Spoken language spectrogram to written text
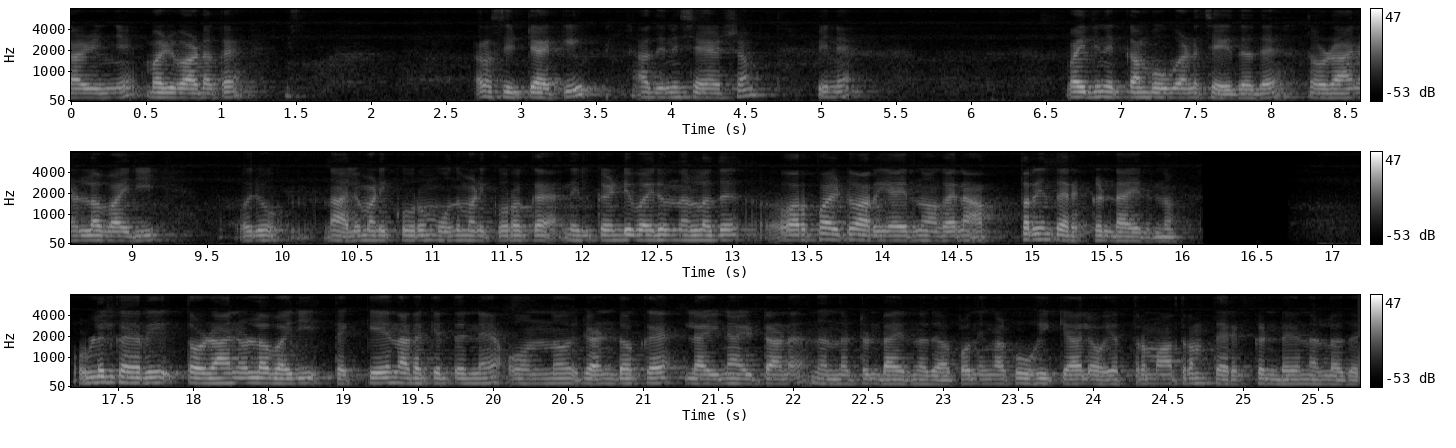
കഴിഞ്ഞ് വഴിപാടൊക്കെ റെസിപ്റ്റാക്കി. അതിന് ശേഷം പിന്നെ വരി നിൽക്കാൻ പോവുകയാണ് ചെയ്തത്. തൊഴാനുള്ള വരി ഒരു നാല് മണിക്കൂറും മൂന്ന് മണിക്കൂറൊക്കെ നിൽക്കേണ്ടി വരും എന്നുള്ളത് ഉറപ്പായിട്ടും അറിയായിരുന്നു. കാരണം അത്രയും തിരക്കുണ്ടായിരുന്നു. ഉള്ളിൽ കയറി തൊഴാനുള്ള വരി തെക്കേ നടക്കിൽ തന്നെ ഒന്ന് രണ്ടൊക്കെ ലൈനായിട്ടാണ് നിന്നിട്ടുണ്ടായിരുന്നത്. അപ്പോൾ നിങ്ങൾക്ക് ഊഹിക്കാലോ എത്രമാത്രം തിരക്കുണ്ട് എന്നുള്ളത്.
